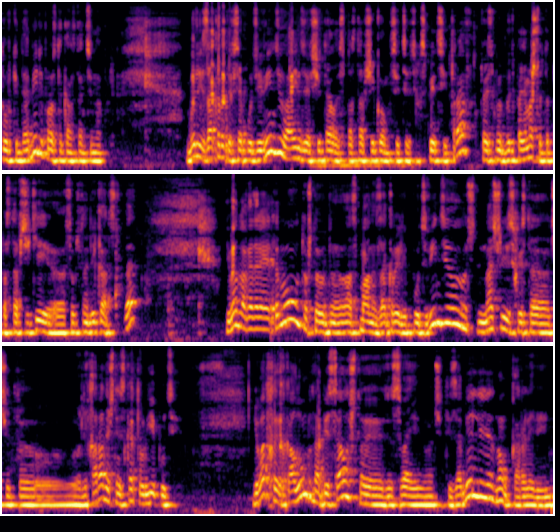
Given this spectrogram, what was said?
турки добили просто Константинополь. Были закрыты все пути в Индию, а Индия считалась поставщиком всех этих специй и трав. То есть мы будем понимать, что это поставщики, э, собственно, лекарств. Да? И вот благодаря этому, то, что э, османы закрыли путь в Индию, значит, начали значит, э, лихорадочно искать другие пути. И вот Колумб написал, что своей значит, Изабелле, ну, королеве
